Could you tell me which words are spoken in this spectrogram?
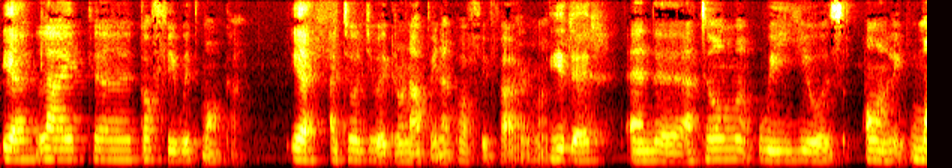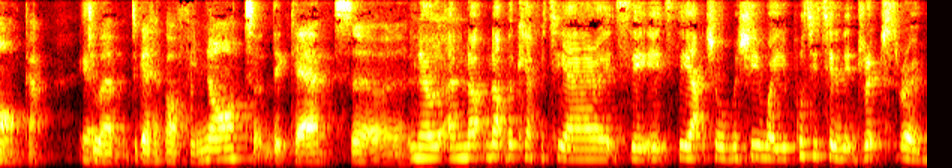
Yeah. Like uh, coffee with mocha. Yes. I told you I grew up in a coffee farm, You did. and uh, at home we use only mocha to have to get a coffee, not the cats. Uh, No, and not not the cafetiere. It's the it's the actual machine where you put it in and it drips through.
